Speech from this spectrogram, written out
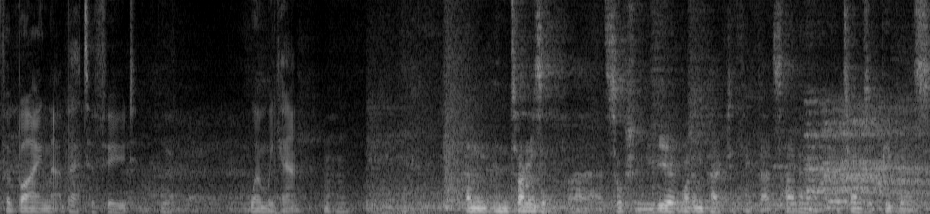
for buying that better food Yeah. when we can. And in terms of uh, social media, what impact do you think that's having in terms of people's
